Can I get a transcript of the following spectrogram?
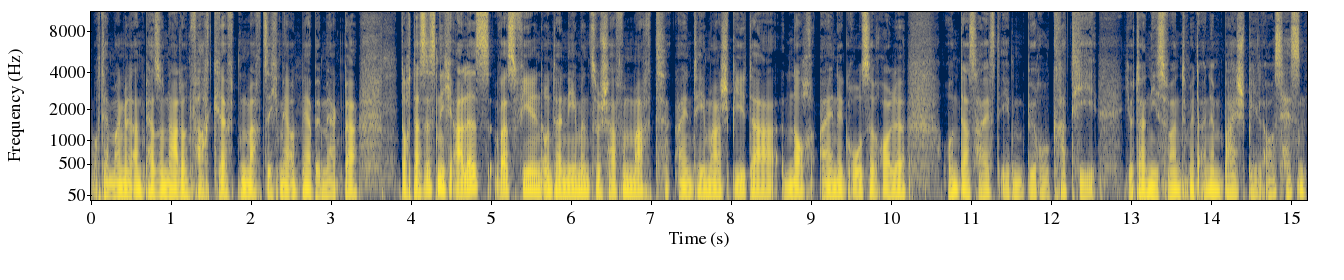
Auch der Mangel an Personal und Fachkräften macht sich mehr und mehr bemerkbar. Doch das ist nicht alles, was vielen Unternehmen zu schaffen macht. Ein Thema spielt da noch eine große Rolle und das heißt eben Bürokratie. Jutta Nieswand mit einem Beispiel aus Hessen.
